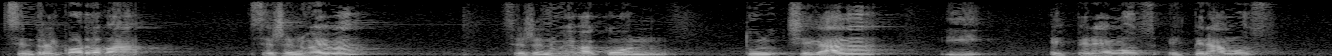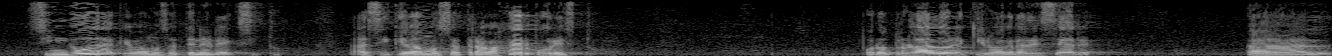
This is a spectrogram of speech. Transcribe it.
Central Córdoba se renueva, se renueva con tu llegada y esperemos, esperamos sin duda que vamos a tener éxito. Así que vamos a trabajar por esto. Por otro lado, le quiero agradecer al,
